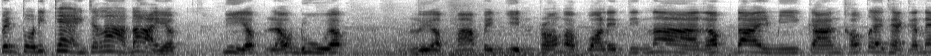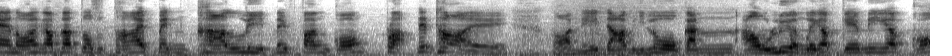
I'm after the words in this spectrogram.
เป็นตัวที่แก้งจะล่าได้ครับนี่ครับแล้วดูครับเลือกมาเป็นหยินพร้อมกับวาเลนติน่าครับ ได้มีการเคาน์เตอร์แท็กกันแน่นอนครับ และตัวสุดท้ายเป็นคาร์ลีดในฝั่งของประเทศไทย ตอนนี้ดาบฮีโร่กันเอาเรื่องเลยครับเกมนี้ครับ ขอ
